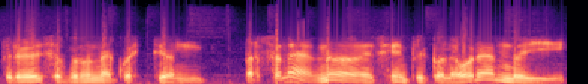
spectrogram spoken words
pero eso por una cuestión personal, ¿no? Siempre colaborando y,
